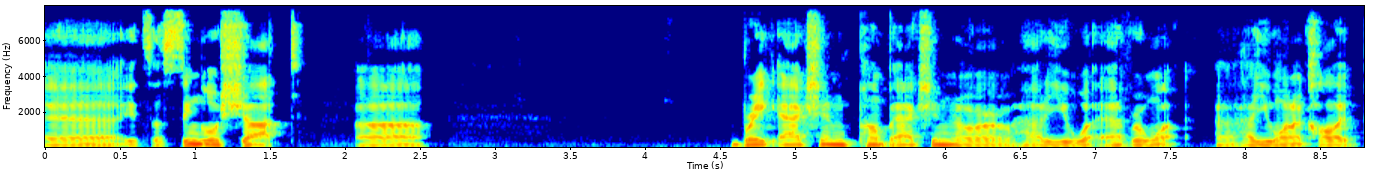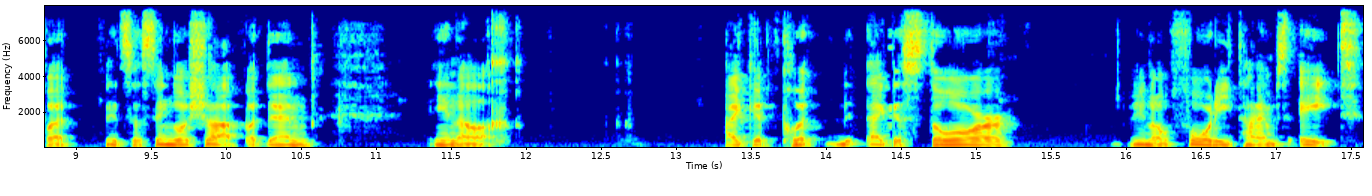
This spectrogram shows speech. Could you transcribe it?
uh, it's a single shot uh, break action, pump action, or how do you whatever want uh, how you want to call it, but it's a single shot. But then, you know, I could put I could store you know 40 times 8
